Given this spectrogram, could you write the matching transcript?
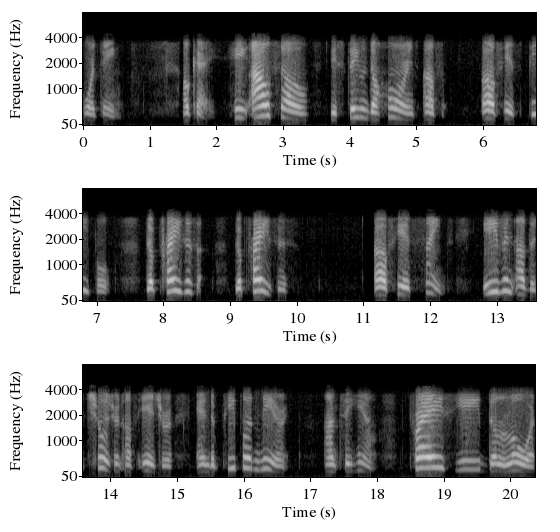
14. Okay. He also is stealing the horns of of his people, the praises the praises of his saints, even of the children of Israel and the people near unto him. Praise ye the Lord.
